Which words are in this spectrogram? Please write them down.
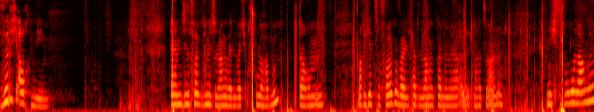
würde ich auch nehmen. Ähm, diese Folge kann nicht so lange werden, weil ich auch Schule habe. Darum mache ich jetzt eine Folge, weil ich hatte lange keine mehr. Also ich mache jetzt eine. Nicht so lange.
